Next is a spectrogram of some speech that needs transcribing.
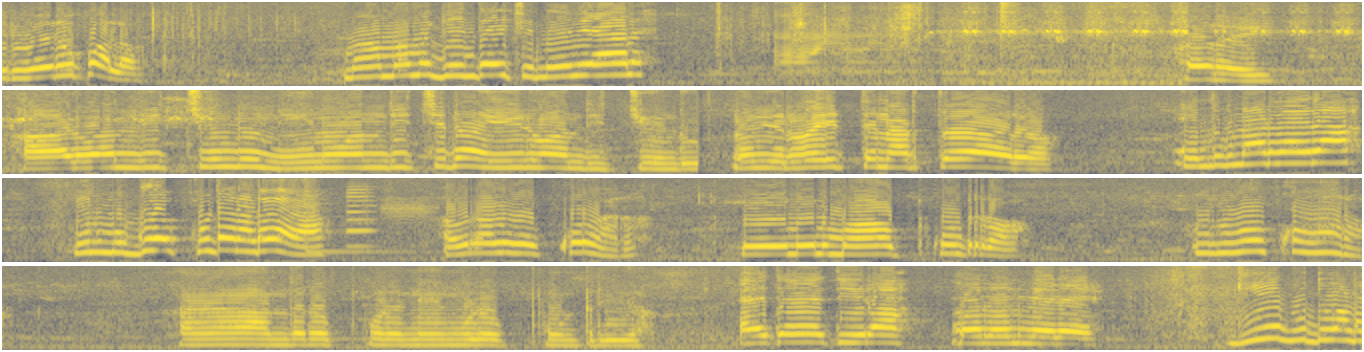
ఇరవై రూపాయలు? మా అమ్మమ్మ గింత ఇచ్చింది ఏం చేయాలి? అరే ఆడు వంద ఇచ్చిండు నేను వంద ఇచ్చిన ఈడు వంద ఇచ్చిండు నువ్వు ఇరవై ఇస్తే నడుతుందారా ఎందుకు నడవారా? నేను ముగ్గురు ఒప్పుకుంటారా ఎవరు ఒప్పుకోవారా ఏ నేను మా ఒప్పుకుంటారా? మీరు ఒప్పుకోవారా అందరు ఒప్పుకుంటారు నేను కూడా ఒప్పుకుంటారు ఇక. అయితే తీరా మనోని వేరే గీ బుద్ధివాడ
